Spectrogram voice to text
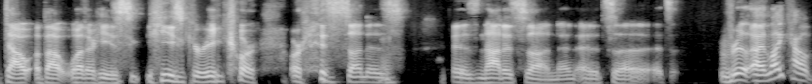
doubt about whether he's he's Greek or or his son is is not his son, and, and it's uh it's really I like how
